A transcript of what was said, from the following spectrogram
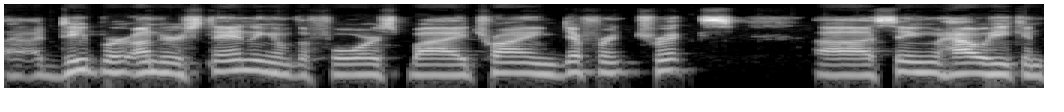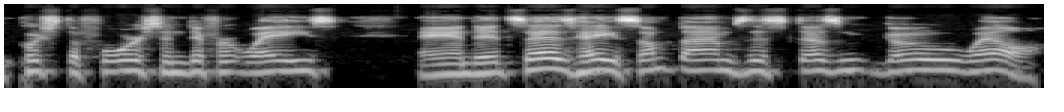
a deeper understanding of the force by trying different tricks, uh, seeing how he can push the force in different ways. And it says, hey, sometimes this doesn't go well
